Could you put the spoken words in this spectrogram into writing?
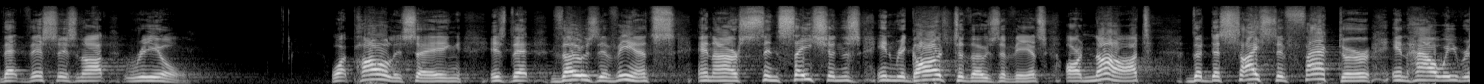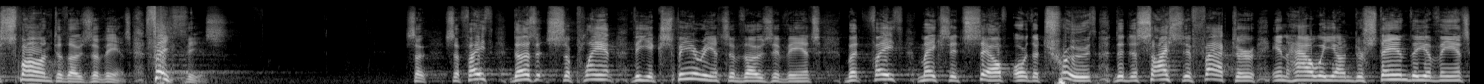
that this is not real. What Paul is saying is that those events and our sensations in regards to those events are not the decisive factor in how we respond to those events. Faith is. So, so faith doesn't supplant the experience of those events, but faith makes itself, or the truth, the decisive factor in how we understand the events,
